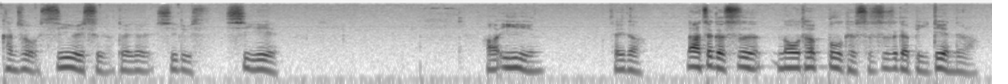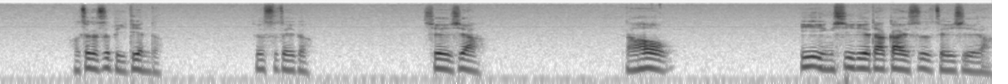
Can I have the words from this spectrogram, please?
看错，Series 对对，Series 系列，好一零，这个，那这个是 Notebook 是是这个笔电的啊，哦，这个是笔电的，就是这个，切一下，然后。一零系列大概是这些啦，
